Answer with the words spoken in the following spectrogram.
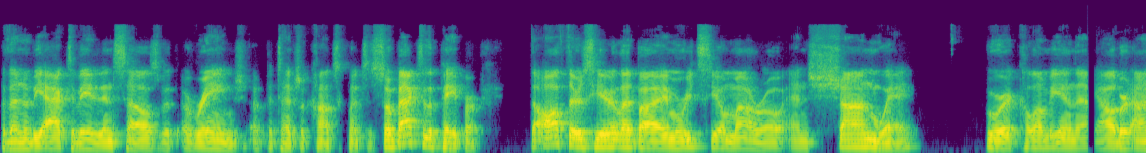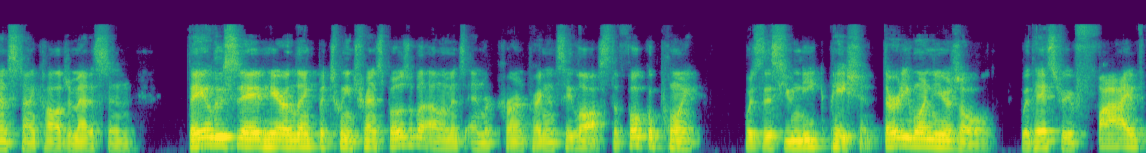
for them to be activated in cells with a range of potential consequences. So back to the paper. The authors here, led by Maurizio Mauro and Shan Wei, who are at Columbia and Albert Einstein College of Medicine, they elucidated here a link between transposable elements and recurrent pregnancy loss. The focal point was this unique patient, 31 years old, with a history of five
